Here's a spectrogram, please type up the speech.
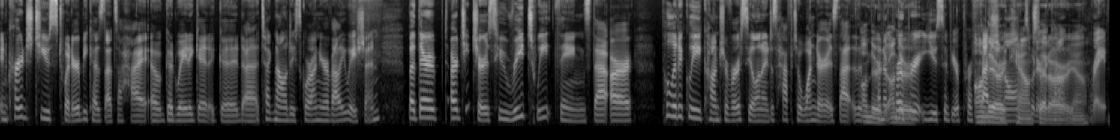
encouraged to use Twitter because that's a high, a good way to get a good uh, technology score on your evaluation. But there are teachers who retweet things that are politically controversial, and I just have to wonder: is that On their- an on their- appropriate use of your on professional their accounts Twitter that are, yeah. right?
